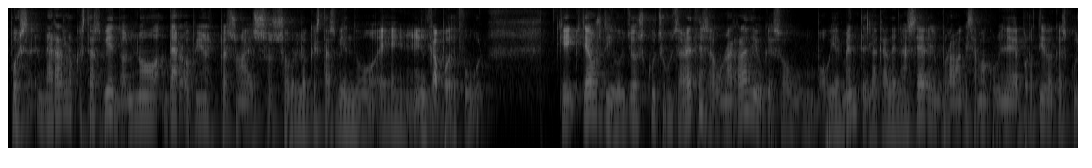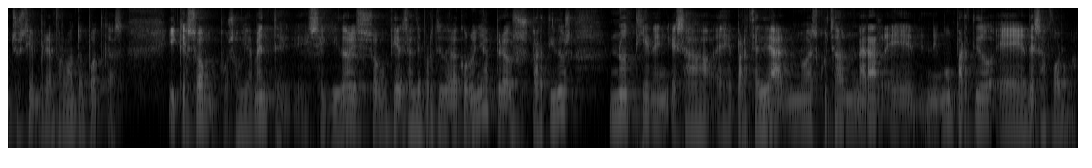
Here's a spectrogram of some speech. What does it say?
pues narrar lo que estás viendo, no dar opiniones personales sobre lo que estás viendo en el campo de fútbol que ya os digo, yo escucho muchas veces alguna radio que son, obviamente, la cadena SER, hay un programa que se llama Comunidad Deportiva que escucho siempre en formato podcast y que son, pues obviamente, eh, seguidores, son fieles al Deportivo de La Coruña, pero sus partidos no tienen esa eh, parcialidad, no he escuchado narrar eh, ningún partido de esa forma.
